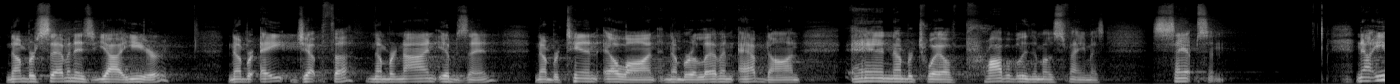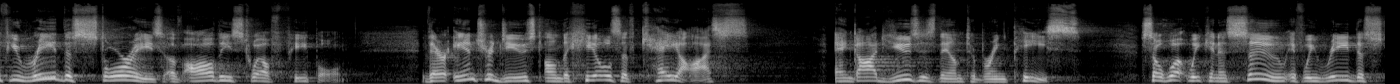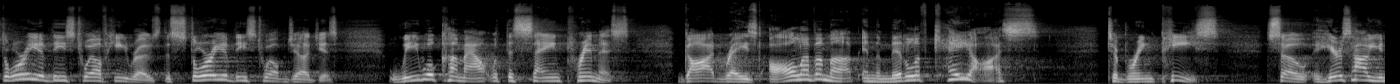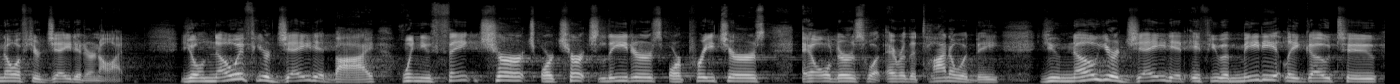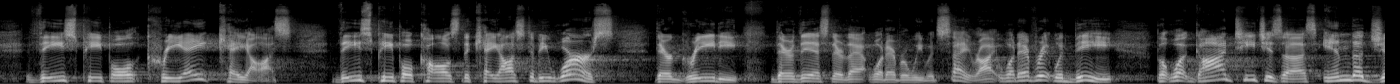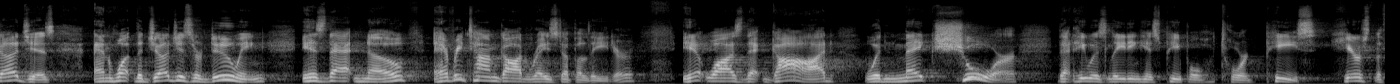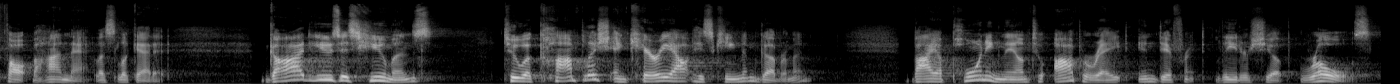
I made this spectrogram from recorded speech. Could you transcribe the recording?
Number seven is Yair. Number eight, Jephthah. Number nine, Ibzan. Number 10, Elon. Number 11, Abdon. And number 12, probably the most famous, Samson. Now, if you read the stories of all these 12 people, they're introduced on the heels of chaos, and God uses them to bring peace. So, what we can assume if we read the story of these 12 heroes, the story of these 12 judges, we will come out with the same premise. God raised all of them up in the middle of chaos to bring peace. So, here's how you know if you're jaded or not. You'll know if you're jaded by when you think church or church leaders or preachers, elders, whatever the title would be. You know you're jaded if you immediately go to these people create chaos. These people cause the chaos to be worse. They're greedy, they're this, they're that, whatever we would say, right? Whatever it would be. But what God teaches us in the judges and what the judges are doing is that no, every time God raised up a leader, it was that God would make sure that he was leading his people toward peace. Here's the thought behind that. Let's look at it. God uses humans to accomplish and carry out his kingdom government by appointing them to operate in different leadership roles.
